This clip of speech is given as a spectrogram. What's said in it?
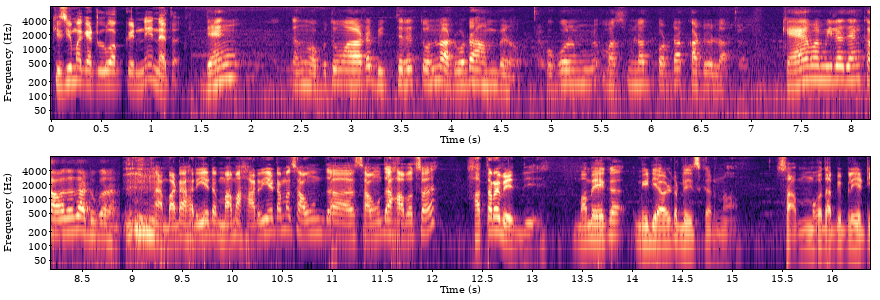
කිසිම ගැටලුවක් වෙන්නේ නැත. දැන් දැන් ඔබතුමාලාට බිත්තරෙත් ඔන්න අඩුවට හම්බෙනවා. කොකොල් මස් මිලත් පොඩ්ඩක් අඩු වෙලා. කෑම මිල දැන් කවදද අඩු කරන්නේ? මට හරියට මම හරියටම සෞන්ද සෞන්ද හවස හතර වෙද්දී මම ඒක මීඩියවලට ලිස් කරනවා සම්මොක අපි පලේට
